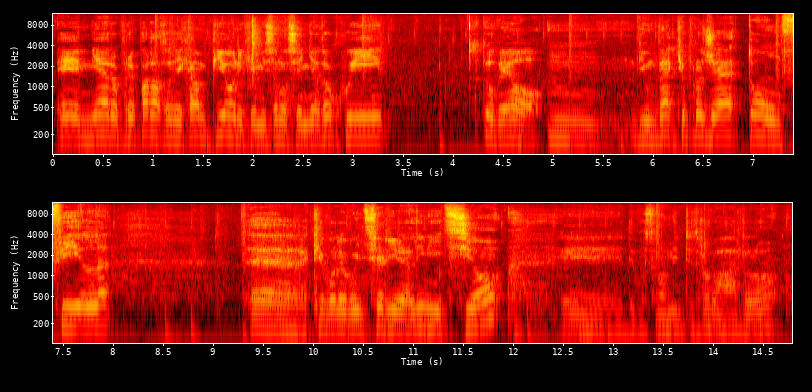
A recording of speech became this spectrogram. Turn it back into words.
e mi ero preparato dei campioni che mi sono segnato qui dove ho mm, di un vecchio progetto un fill eh, che volevo inserire all'inizio e devo solamente trovarlo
